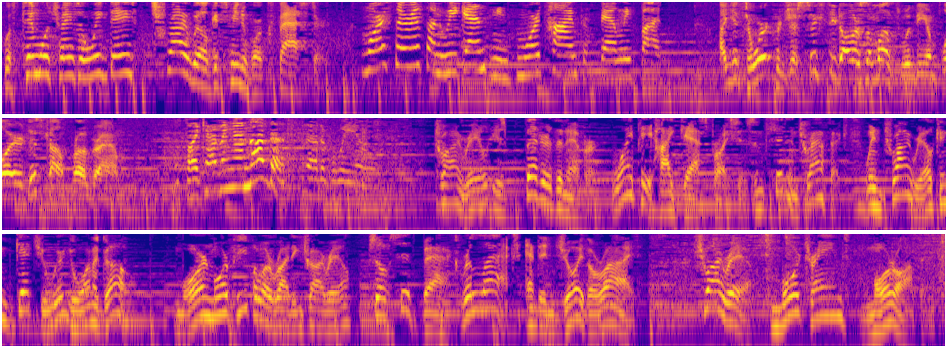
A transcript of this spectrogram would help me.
With 10 trains on weekdays, Tri-Rail gets me to work faster. More service on weekends means more time for family fun. I get to work for just $60 a month with the employer discount program. It's like having another set of wheels. Tri-Rail is better than ever. Why pay high gas prices and sit in traffic when Tri-Rail can get you where you want to go? More and more people are riding Tri-Rail, so sit back, relax, and enjoy the ride. Tri-Rail, more trains, more often.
